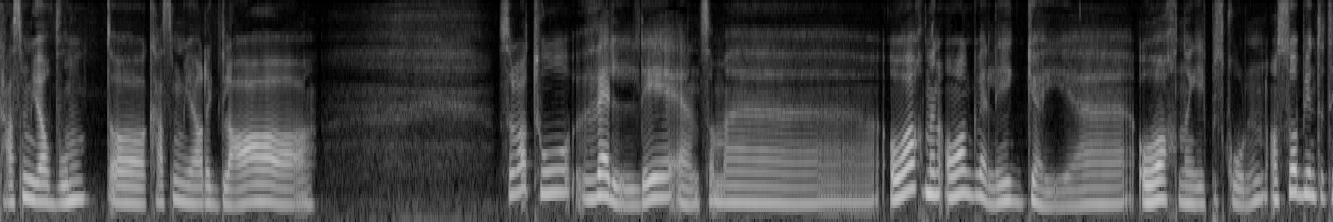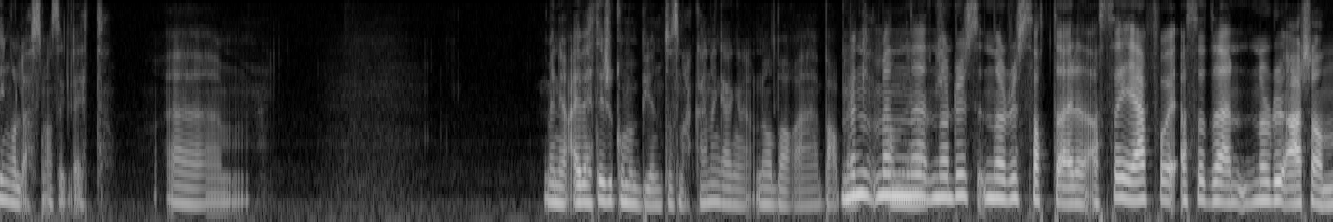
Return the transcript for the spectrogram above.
hva som gjør vondt, og hva som gjør deg glad. Så det var to veldig ensomme år, men òg veldig gøye år når jeg gikk på skolen. Og så begynte ting å løsne seg litt. Um, men ja, jeg vet ikke hvor vi begynte å snakke en gang. Nå bare babler Men, men når, du, når du satt der altså jeg får, altså det er, når, du er sånn,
